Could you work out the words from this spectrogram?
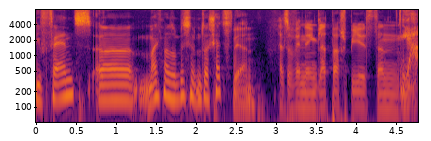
die Fans äh, manchmal so ein bisschen unterschätzt werden. Also wenn du in Gladbach spielst, dann Ja,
